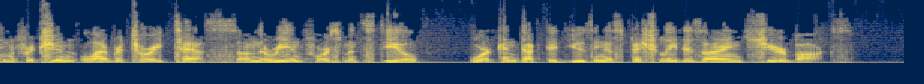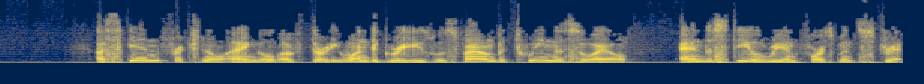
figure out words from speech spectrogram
Skin friction laboratory tests on the reinforcement steel were conducted using a specially designed shear box. A skin frictional angle of 31 degrees was found between the soil and the steel reinforcement strip.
